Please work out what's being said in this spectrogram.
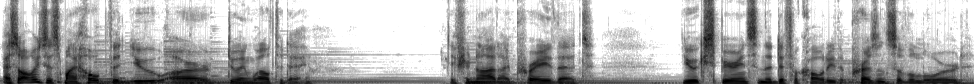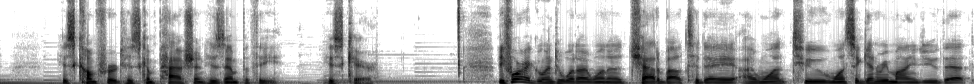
As always, it's my hope that you are doing well today. If you're not, I pray that you experience in the difficulty the presence of the Lord, His comfort, His compassion, His empathy, His care. Before I go into what I want to chat about today, I want to once again remind you that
